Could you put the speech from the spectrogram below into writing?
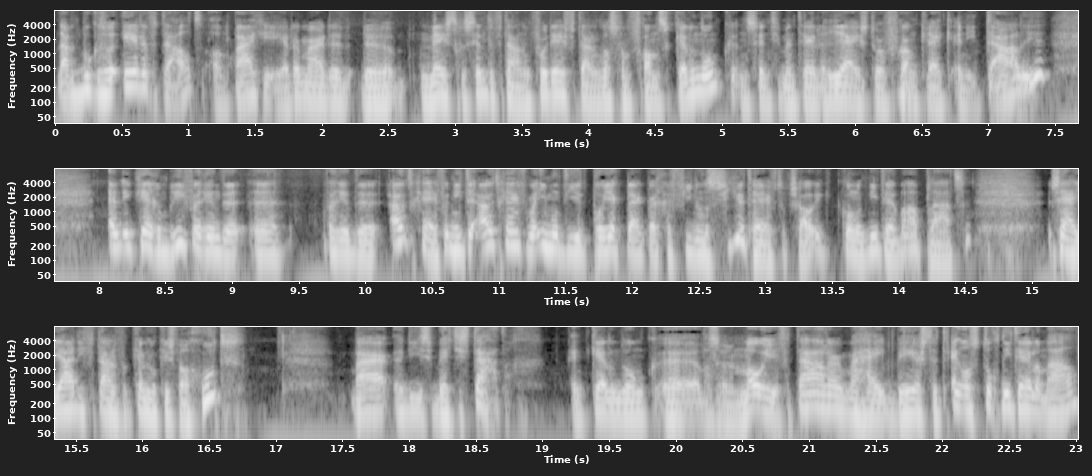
Nou, het boek is al eerder vertaald, al een paar keer eerder... maar de, de meest recente vertaling voor deze vertaling was van Frans Kennendonk. Een sentimentele reis door Frankrijk en Italië. En ik kreeg een brief waarin de... eh, waarin de uitgever, niet de uitgever... maar iemand die het project blijkbaar gefinancierd heeft of zo... ik kon het niet helemaal plaatsen... zei ja, die vertaling van Kennendonk is wel goed... maar eh, die is een beetje statig. En Kellendonk eh, was een mooie vertaler, maar hij beheerst het Engels toch niet helemaal.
